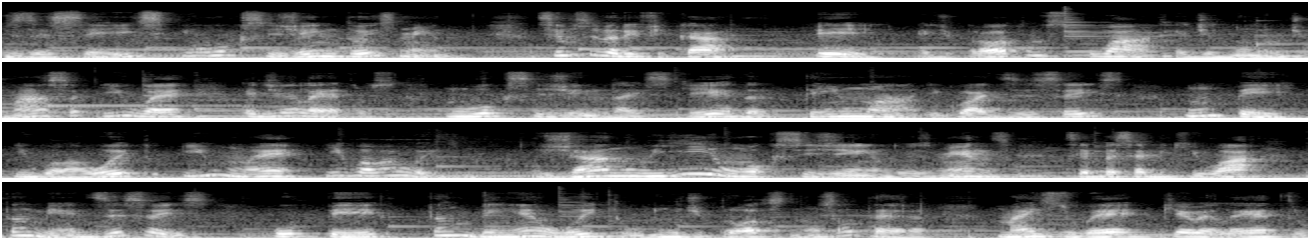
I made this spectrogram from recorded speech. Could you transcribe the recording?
16 e o oxigênio 2-. Se você verificar, P é de prótons, o A é de número de massa e o E é de elétrons. No oxigênio da esquerda tem um A igual a 16, um P igual a 8 e um E igual a 8. Já no íon oxigênio 2-, você percebe que o A também é 16. O P também é 8, o número de prótons não se altera, mas o E, que é o elétron,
